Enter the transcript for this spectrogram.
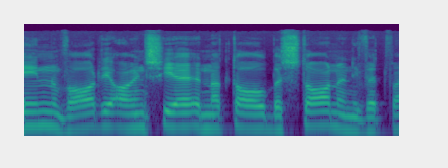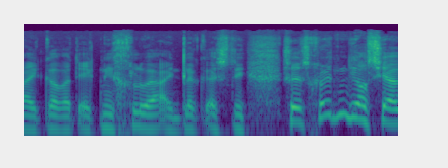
en waar die ANC in Natal bestaan in die witwyke wat ek nie glo eintlik is nie. So is grootendeels jou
